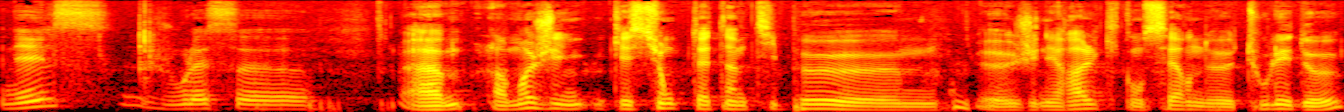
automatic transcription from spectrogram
Niels, je vous laisse. Euh, alors moi j'ai une question peut-être un petit peu générale qui concerne tous les deux.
